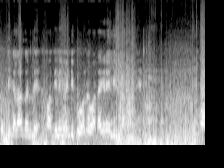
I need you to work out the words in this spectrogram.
കുട്ടിക്കലാ സെന്റ് അപ്പൊ അതിനു വേണ്ടി പോകുന്നത് വടകരയിലേക്കാണ്. ആ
